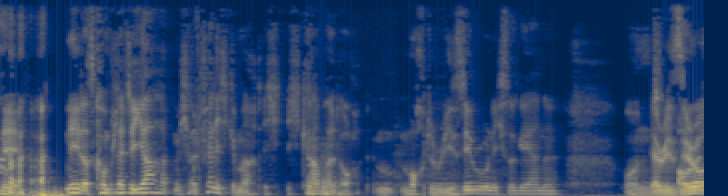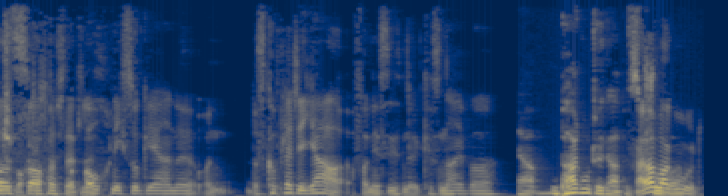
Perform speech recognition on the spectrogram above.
Nee. nee, das komplette Jahr hat mich halt fertig gemacht. Ich, ich kam halt auch, mochte ReZero nicht so gerne. Und ja, ReZero ist auch verständlich. Auch nicht so gerne. Und das komplette Jahr von der Seasonal Kisnai war. Ja, ein paar gute gab es. Ja, war gut.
